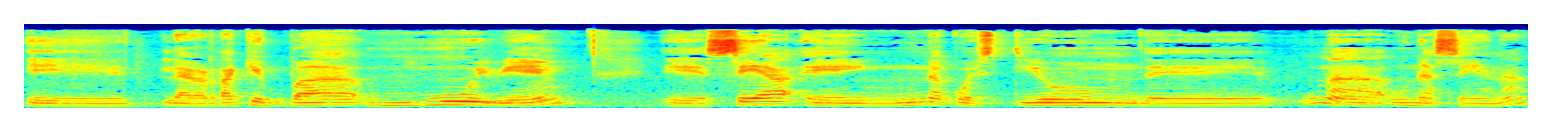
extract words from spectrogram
Eh, la verdad que va muy bien, eh, sea en una cuestión de una, una cena,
